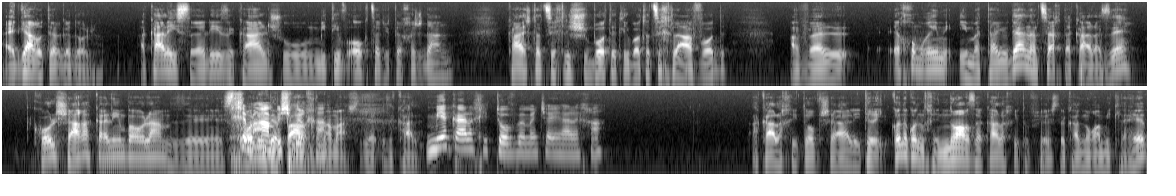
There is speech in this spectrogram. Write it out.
האתגר יותר גדול. הקהל הישראלי זה קהל שהוא מטבעו קצת יותר חשדן, קהל שאתה צריך לשבות את ליבו, אתה צריך לעבוד, אבל איך אומרים, אם אתה יודע לנצח את הקהל הזה, כל שאר הקהלים בעולם זה the בשבילך. park, ממש, זה, זה קל. מי הקהל הכי טוב באמת שהיה לך? הקהל הכי טוב שהיה לי, תראי, קודם כל נתחיל, נוער זה הקהל הכי טוב שיש, זה קהל נורא מתלהב,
